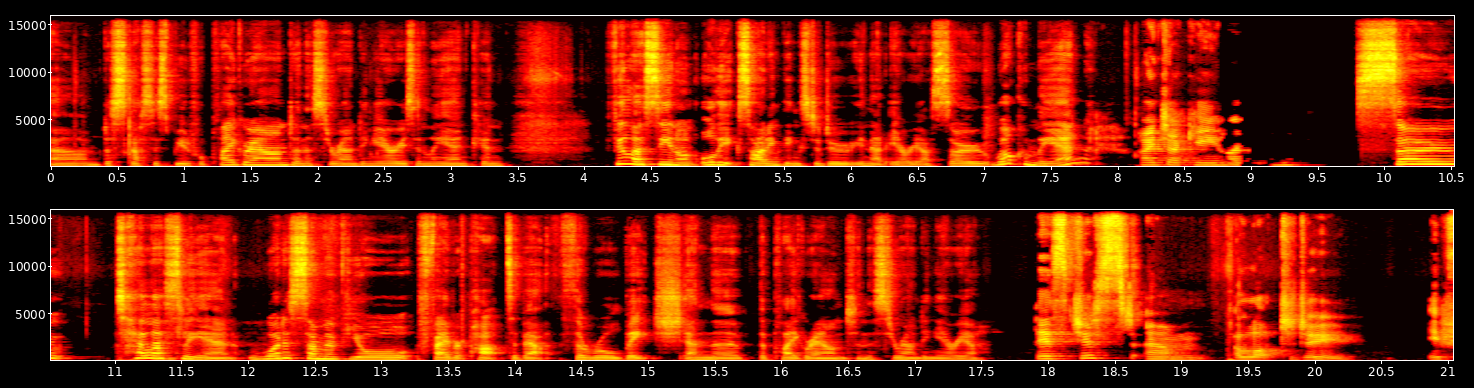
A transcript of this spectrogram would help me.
um, discuss this beautiful playground and the surrounding areas, and Leanne can fill us in on all the exciting things to do in that area. So welcome, Leanne. Hi, Jackie. Hi. So tell us, Leanne, what are some of your favourite parts about Thirroul Beach and the, the playground and the surrounding area? There's just um, a lot to do. If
